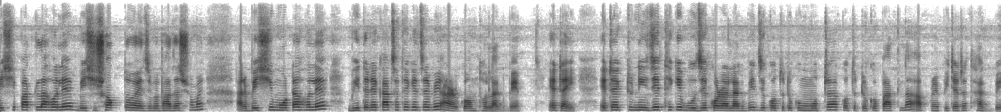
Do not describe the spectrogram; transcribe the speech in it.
বেশি পাতলা হলে বেশি শক্ত হয়ে যাবে ভাজার সময়, আর বেশি মোটা হলে ভিতরে কাঁচা থেকে যাবে আর গন্ধ লাগবে। এটাই। এটা একটু নিজের থেকে বুঝে করা লাগবে যে কতটুকু মোটা, কতটুকু পাতলা আপনার পিঠাটা থাকবে।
